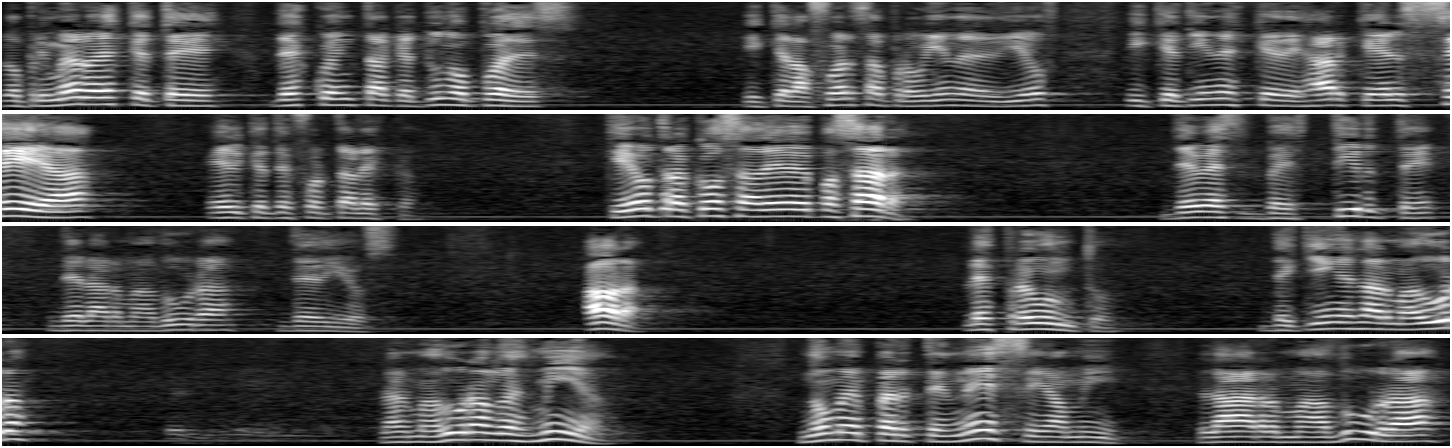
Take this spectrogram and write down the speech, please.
lo primero es que te des cuenta que tú no puedes y que la fuerza proviene de Dios y que tienes que dejar que Él sea el que te fortalezca. ¿Qué otra cosa debe pasar? Debes vestirte de la armadura de Dios. Ahora, les pregunto, ¿de quién es la armadura? La armadura no es mía, no me pertenece a mí. La armadura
